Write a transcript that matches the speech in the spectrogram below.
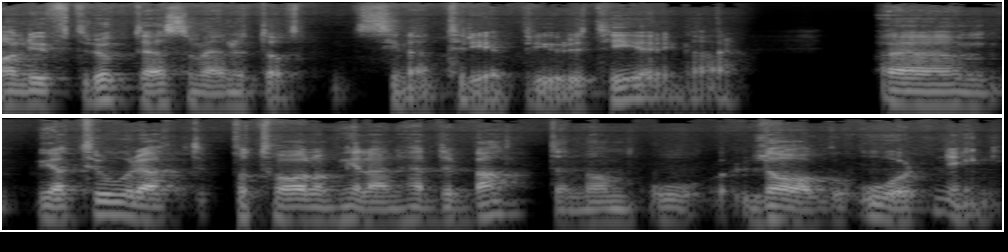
Man lyfter upp det här som en av sina tre prioriteringar. Ehm, jag tror att på tal om hela den här debatten om lag och ordning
